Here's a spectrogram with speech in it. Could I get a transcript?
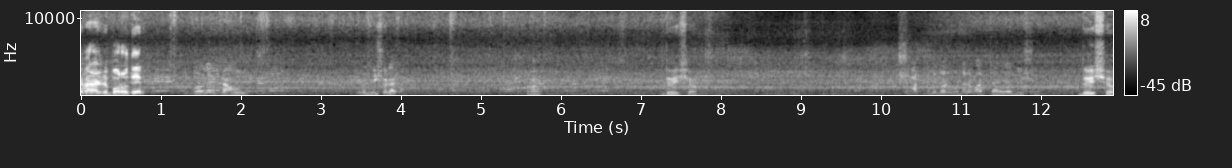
এবার আসবে বড়দের। বড়দের গ্রাউন্ড এটা দুইশো টাকা। হ্যাঁ। দুইশো। আট থেকে দশ বছরের বাচ্চা এটা দুইশো। দুইশো।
